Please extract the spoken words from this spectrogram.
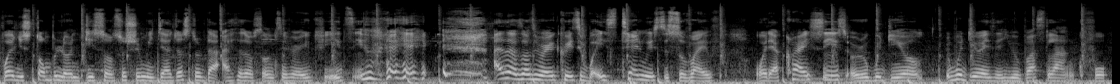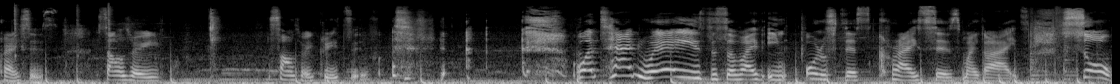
when you stumble on this on social media, just know that I thought of something very creative. I thought of something very creative, but it's 10 ways to survive, whether crisis or rogbodiyan. rogbodiyan is a Yoruba slang for crisis. Sounds very sounds very creative. what 10 ways to survive in all of this crisis, my guys. So,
